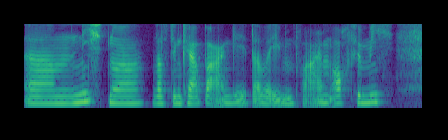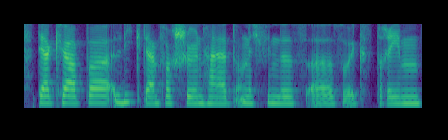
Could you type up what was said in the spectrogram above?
ähm, nicht nur was den Körper angeht, aber eben vor allem auch für mich, der Körper liegt einfach Schönheit und ich finde es äh, so extrem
